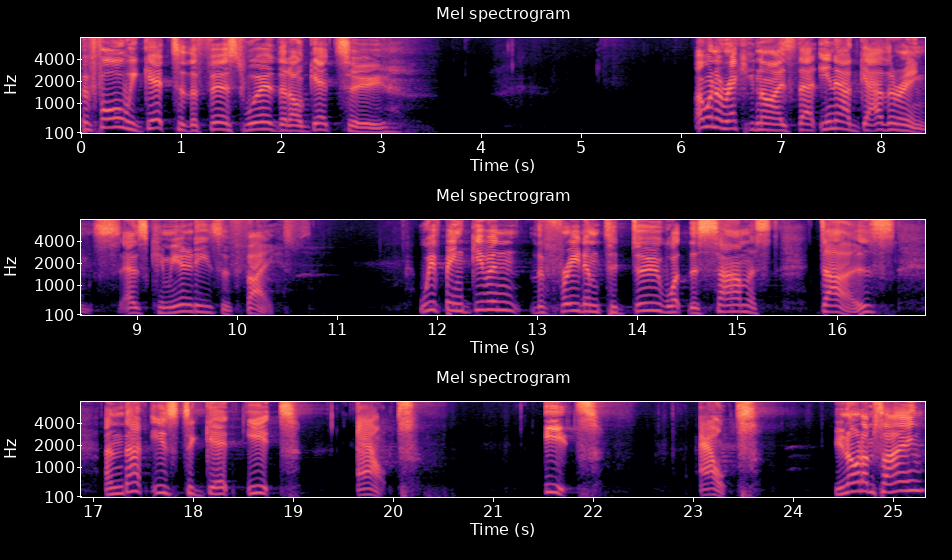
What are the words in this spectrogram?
Before we get to the first word that I'll get to, I want to recognize that in our gatherings as communities of faith, we've been given the freedom to do what the psalmist does, and that is to get it out. It out. You know what I'm saying?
